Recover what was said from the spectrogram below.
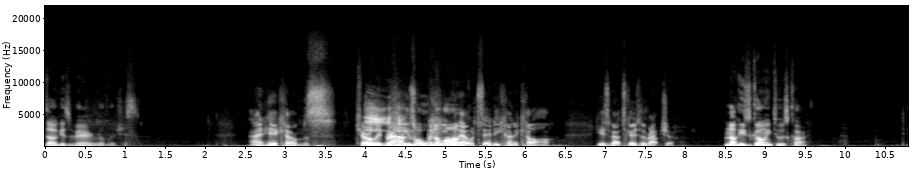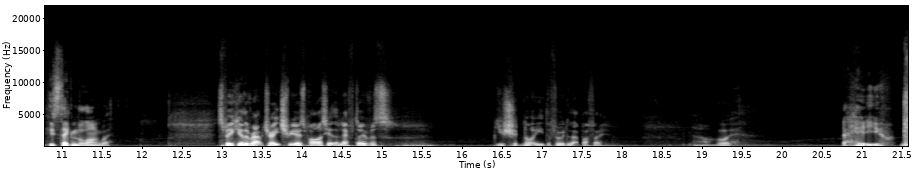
Doug is very religious. And here comes Charlie he, Brown He is moping walking along. without any kind of car. He's about to go to the rapture. No, he's going to his car. He's taking the long way. Speaking of the rapture, HBO's party at the leftovers. You should not eat the food at that buffet. Oh boy. I hate you.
